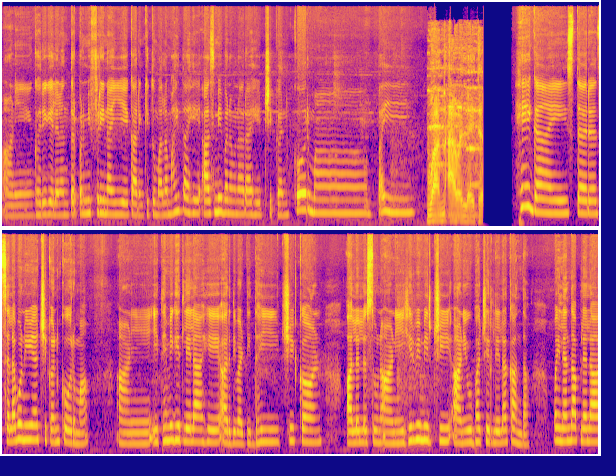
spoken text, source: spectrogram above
आणि घरी गेल्यानंतर पण मी फ्री नाही आहे कारण की तुम्हाला माहीत आहे आज मी बनवणार आहे चिकन कोरमा बाई One hour later. Hey guys तर चला बनवूया चिकन कोरमा आणि इथे मी घेतलेला आहे अर्धी वाटी दही चिकन आलं लसूण आणि हिरवी मिरची आणि उभा चिरलेला कांदा. पहिल्यांदा आपल्याला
